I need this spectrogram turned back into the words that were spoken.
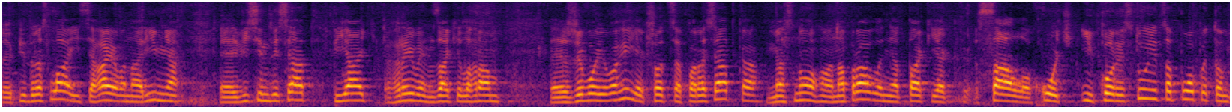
е, підросла і сягає вона рівня е, 85 гривень за кілограм е, живої ваги, якщо це поросятка м'ясного направлення, так як сало, хоч і користується попитом,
